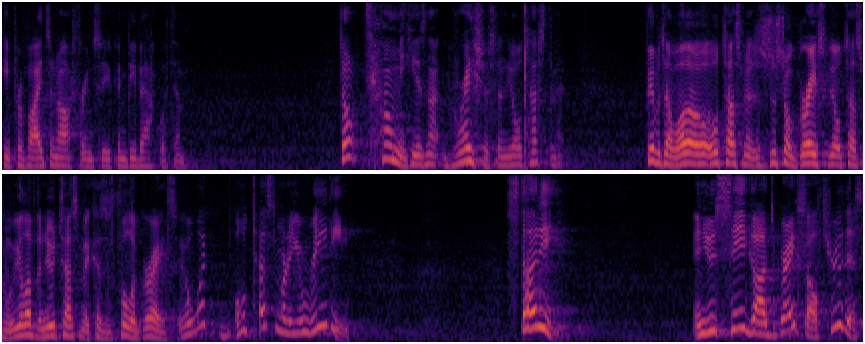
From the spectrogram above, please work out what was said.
he provides an offering so you can be back with him. Don't tell me he is not gracious in the Old Testament. People say, well, the Old Testament, there's just no grace in the Old Testament. We love the New Testament because it's full of grace. I go, what Old Testament are you reading? Study. And you see God's grace all through this.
